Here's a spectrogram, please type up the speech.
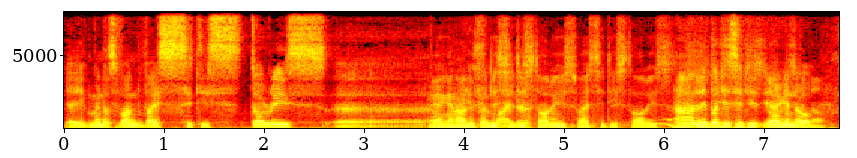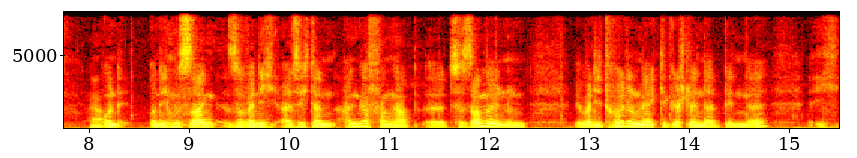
Ich meine, das waren Vice City Stories. Äh, ja, genau, Liberty City Stories, Vice City Stories. Ah, Liberty, Liberty City, City Stories, ja, genau. genau. Ja. Und, und ich muss sagen, so wenn ich, als ich dann angefangen habe äh, zu sammeln und über die Trödelmärkte geschlendert bin, ne, ich,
